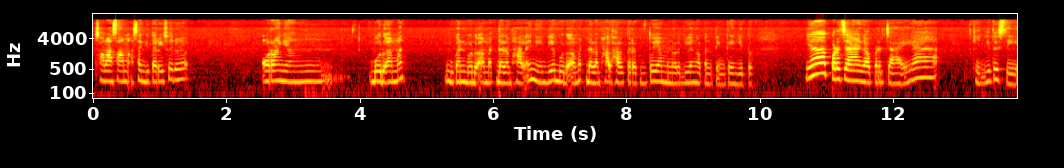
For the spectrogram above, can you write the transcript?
sama-sama Sagittarius adalah orang yang bodoh amat bukan bodoh amat dalam hal ini dia bodoh amat dalam hal-hal tertentu yang menurut dia nggak penting kayak gitu. Ya percaya nggak percaya kayak gitu sih.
